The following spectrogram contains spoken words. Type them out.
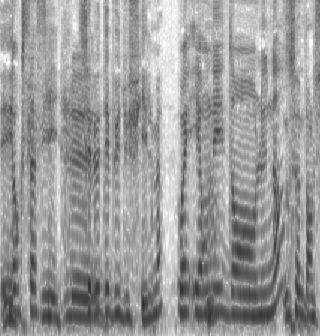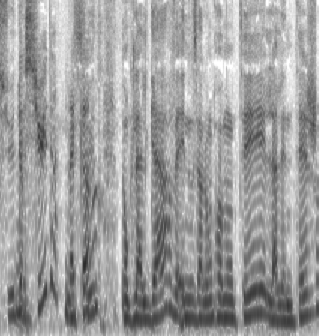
Et Donc ça, c'est le- début du film. Ouais, et on Hein est dans le nord, Nous sommes dans le sud. le sud, d'accord. Donc l'Algarve et nous allons remonter l'Alentejo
